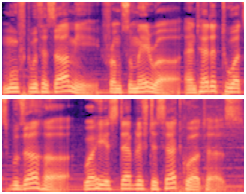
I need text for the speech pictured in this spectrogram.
moved with his army from Sumaira and headed towards Buzaha, where he established his headquarters.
